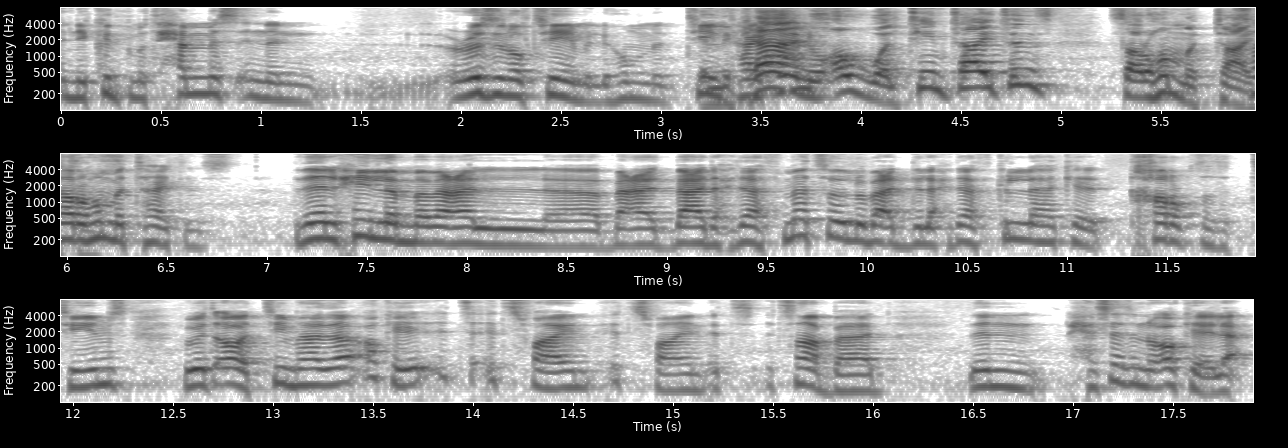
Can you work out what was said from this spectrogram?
إني كنت متحمس إن ال original team اللي هم team اللي كانوا أول Teen Titans صاروا هم ال Titans صاروا هم ال Titans بعدين الحين لما مع ال- بعد بعد أحداث Metal وبعد الأحداث كلها كذا تخربطت ال teams قلت أوه ال team هذا okay it's fine it's fine it's not bad لأن حسيت إنه okay لا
